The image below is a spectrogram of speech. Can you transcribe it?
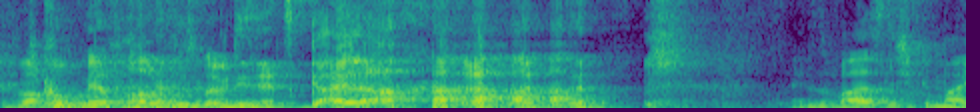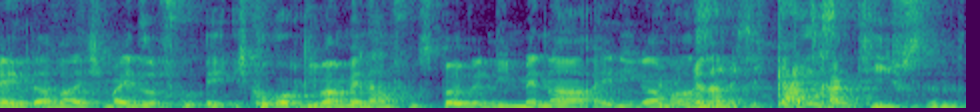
Ich gucke mehr Frauenfußball, die sind jetzt geiler. Nein, so war es nicht gemeint, aber ich meine, so, ich gucke auch lieber Männerfußball, wenn die Männer einigermaßen die Männer richtig geil attraktiv sind.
